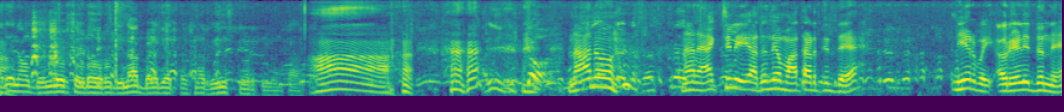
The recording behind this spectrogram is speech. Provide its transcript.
ಅದೇ ನಾವು ಬೆಂಗಳೂರು ಸೈಡ್ ಅವರು ದಿನ ಬೆಳಗ್ಗೆ ಎದ್ದ ತಕ್ಷಣ ರೀಲ್ಸ್ ನೋಡ್ತೀವಿ ಅಂತ. ಹಾಂ. ನಾನು ನಾನು ಆ್ಯಕ್ಚುಲಿ ಅದನ್ನೇ ಮಾತಾಡ್ತಿದ್ದೆ. ನಿಯರ್ ಬೈ ಅವ್ರು ಹೇಳಿದ್ದನ್ನೇ.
